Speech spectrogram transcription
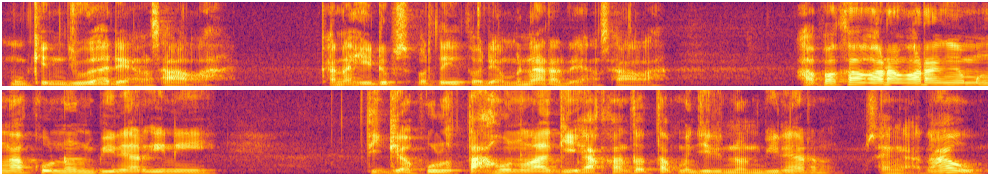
mungkin juga ada yang salah. Karena hidup seperti itu, ada yang benar, ada yang salah. Apakah orang-orang yang mengaku non-biner ini 30 tahun lagi akan tetap menjadi non-biner? Saya nggak tahu.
